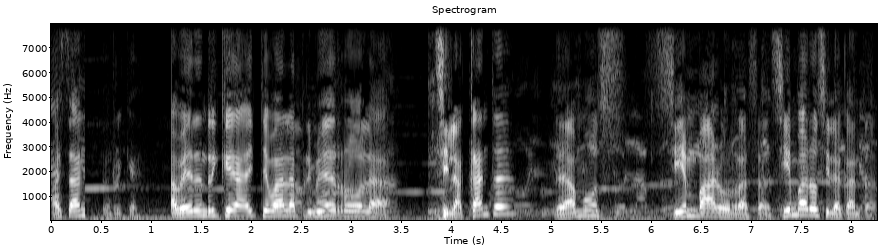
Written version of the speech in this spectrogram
Ahí están. Enrique. A ver, Enrique, ahí te va la primera rola. Si la canta, le damos 100 varos, raza. 100 varos si la canta.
